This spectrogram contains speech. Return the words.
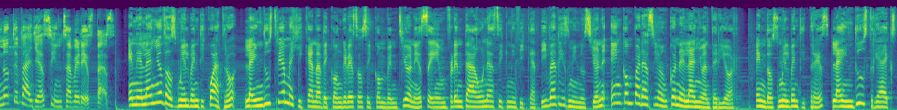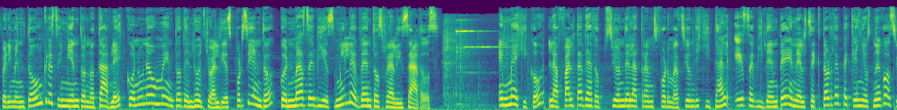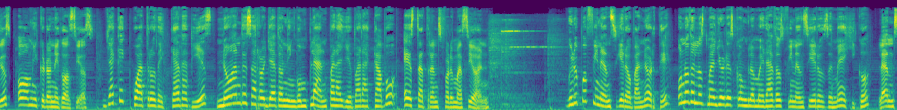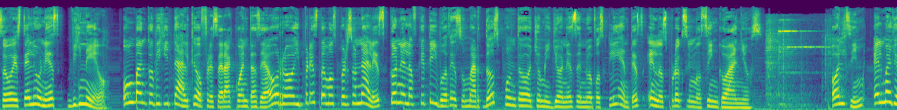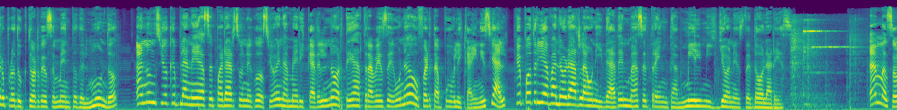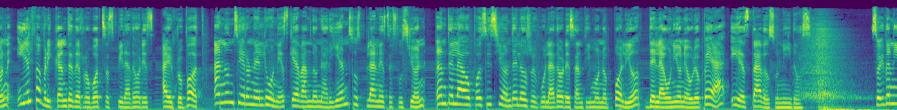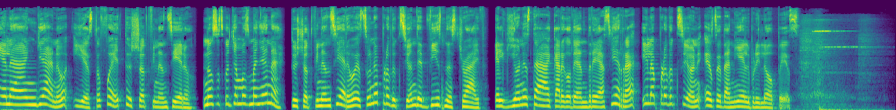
No te vayas sin saber estas. En el año 2024, la industria mexicana de congresos y convenciones se enfrenta a una significativa disminución en comparación con el año anterior. En 2023, la industria experimentó un crecimiento notable con un aumento del 8 al 10%, con más de 10.000 eventos realizados. En México, la falta de adopción de la transformación digital es evidente en el sector de pequeños negocios o micronegocios, ya que 4 de cada 10 no han desarrollado ningún plan para llevar a cabo esta transformación. Grupo Financiero Banorte, uno de los mayores conglomerados financieros de México, lanzó este lunes Vineo, un banco digital que ofrecerá cuentas de ahorro y préstamos personales con el objetivo de sumar 2.8 millones de nuevos clientes en los próximos cinco años. Olsim, el mayor productor de cemento del mundo, anunció que planea separar su negocio en América del Norte a través de una oferta pública inicial que podría valorar la unidad en más de 30 mil millones de dólares. Amazon y el fabricante de robots aspiradores iRobot anunciaron el lunes que abandonarían sus planes de fusión ante la oposición de los reguladores antimonopolio de la Unión Europea y Estados Unidos. Soy Daniela Anguiano y esto fue Tu Shot Financiero. Nos escuchamos mañana. Tu Shot Financiero es una producción de Business Drive. El guion está a cargo de Andrea Sierra y la producción es de Daniel Bri López.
